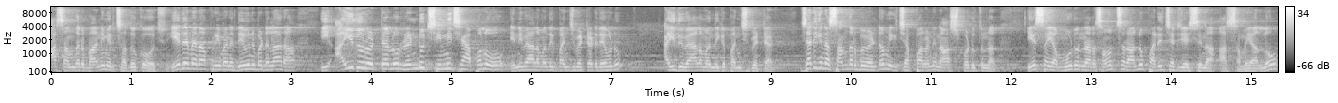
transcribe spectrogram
ఆ సందర్భాన్ని మీరు చదువుకోవచ్చు. ఏదేమైనా ప్రియమైన దేవుని బిడ్డలారా ఈ ఐదు రొట్టెలు రెండు చిన్ని చేపలు ఎన్ని వేల మందికి పంచిపెట్టాడు దేవుడు? ఐదు వేల మందికి పంచిపెట్టాడు. జరిగిన సందర్భం ఏంటో మీకు చెప్పాలని నాశపడుతున్నాను ఆశపడుతున్నాను. ఏసయ్య మూడున్నర సంవత్సరాలు పరిచయం చేసిన ఆ సమయాల్లో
